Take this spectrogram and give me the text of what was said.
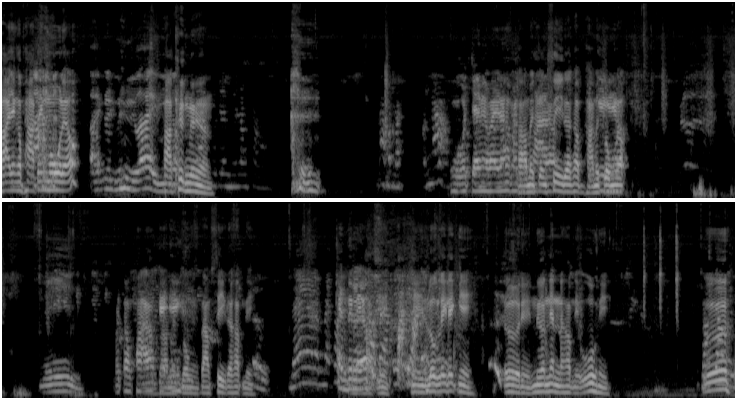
พายังกับพาแตงโมแล้วตายหนึ่งหนึ่งไร่พาครึ่งเลยนั่นโอ้ใจไม่ไหวนะครับพาไม่ตรงซี่แล้วครับพาไม่ตรงแล้วนี่ ไม่ต้องพาเอาแกะพาเอไม่งตรงตามซีกแล้วครับนี่แน่แม่เป็นไปแล้วนี่นี่ลูกเล็ก ๆ นี่ เออนี่เนื้อแน่นนะครับนี่อู้นี่เออเ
